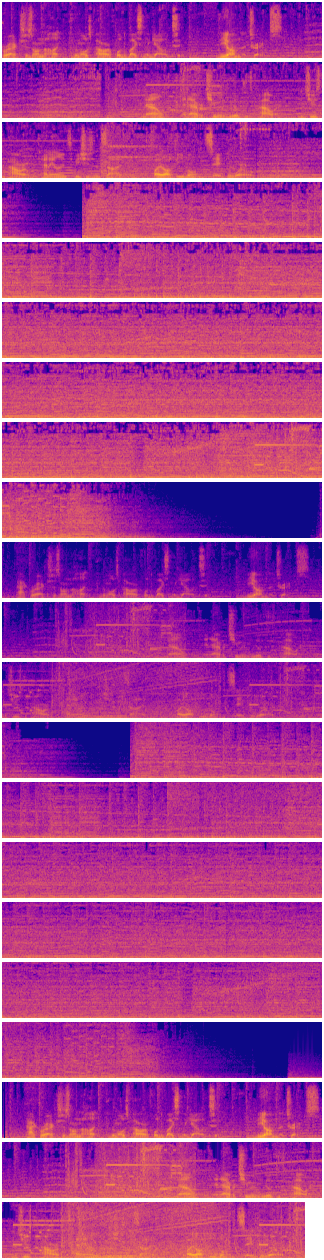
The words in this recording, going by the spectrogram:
Packarax is on the hunt for the most powerful device in the galaxy, the Omnitrix. Now, an average human wields its power and must use the power of the 10 alien species inside to fight off evil and save the world. Packarax is on the hunt for the most powerful device in the galaxy, the Omnitrix. Now, an average human wields its power and use the power of the 10 alien species inside fight off evil and save the world. Packarax is on the hunt for the most powerful device in the galaxy, the Omnitrix. Now, an average human wields its power and must use the power of the 10 alien species inside to fight off evil and save the world.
